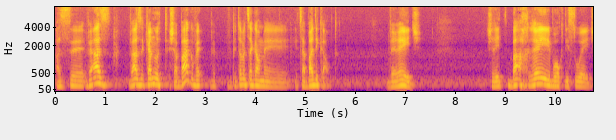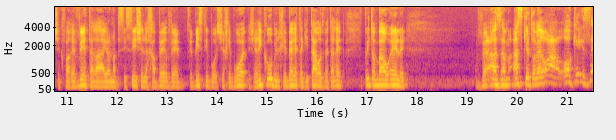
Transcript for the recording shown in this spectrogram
אז, אה, ואז, ואז הקמנו את שב"כ, ופתאום יצא גם, אה, יצא Body Count, ו Rage, שבא אחרי Walk This Way, שכבר הביא את הרעיון הבסיסי של לחבר, ו Beastie Boys, שחיברו, שריק רובין חיבר את הגיטרות ואת הראפ, פתאום באו אלה. ואז as a kid אומר, וואו, אוקיי, זה,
